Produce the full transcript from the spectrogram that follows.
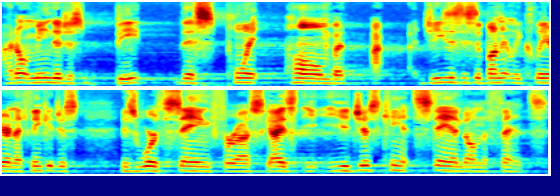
I don't mean to just beat this point home, but I, Jesus is abundantly clear, and I think it just is worth saying for us. Guys, you just can't stand on the fence.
